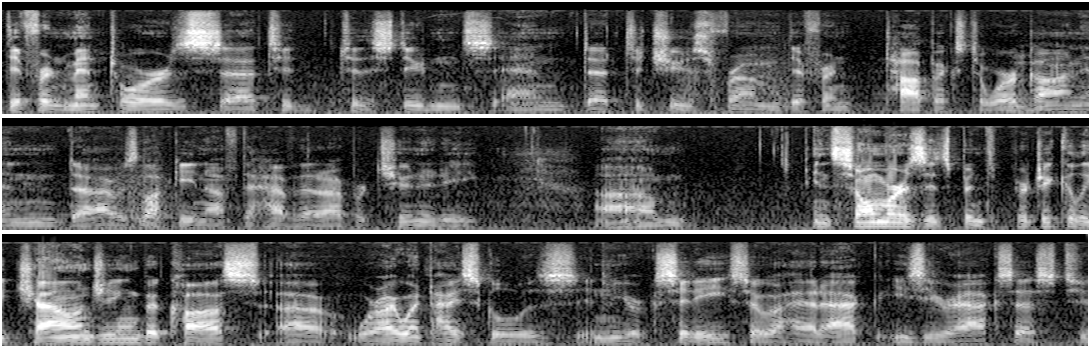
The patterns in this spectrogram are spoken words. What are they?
different mentors uh, to, to the students and uh, to choose from different topics to work mm -hmm. on, and uh, I was lucky enough to have that opportunity. Um, in Somers, it's been particularly challenging because uh, where I went to high school was in New York City, so I had ac easier access to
